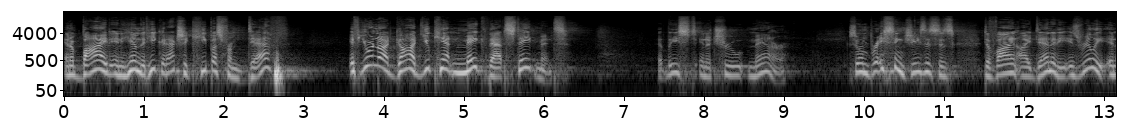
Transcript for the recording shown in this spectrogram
and abide in him, that he could actually keep us from death. If you're not God, you can't make that statement, at least in a true manner. So, embracing Jesus' divine identity is really an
